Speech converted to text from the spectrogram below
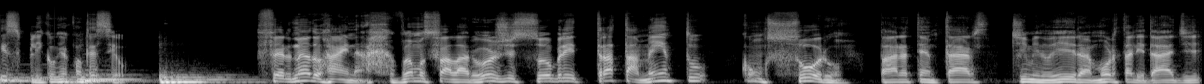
explica o que aconteceu. Fernando Rainer, vamos falar hoje sobre tratamento com soro para tentar diminuir a mortalidade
